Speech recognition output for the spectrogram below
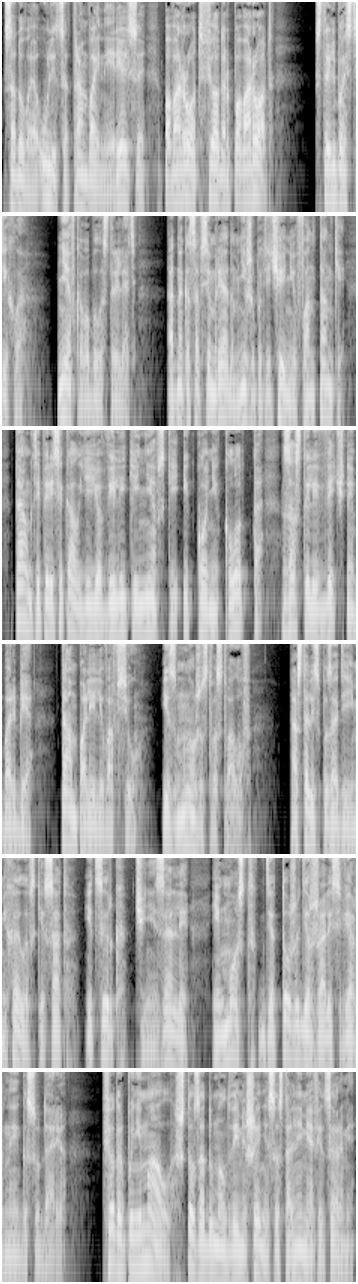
садовая улица, трамвайные рельсы, поворот, Федор, поворот! Стрельба стихла. Не в кого было стрелять. Однако совсем рядом, ниже по течению фонтанки, там, где пересекал ее Великий Невский и кони Клотта, застыли в вечной борьбе. Там полили вовсю из множества стволов. Остались позади и Михайловский сад, и цирк, Чинизелли, и мост, где тоже держались верные государю. Федор понимал, что задумал две мишени с остальными офицерами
